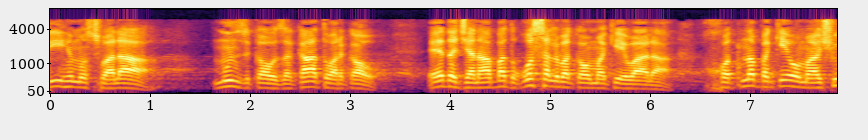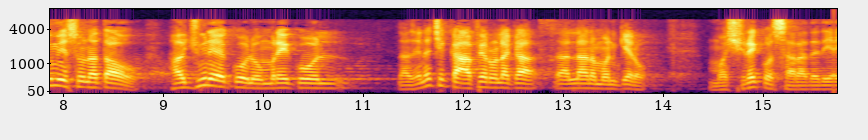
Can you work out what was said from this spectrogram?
فیهم الصلاه منځ کاو زکات ورکاو اې د جنابت غسل وکاو مکی والا ختنه پکې او معشومی سنتاو حجونه کول عمره کول دا نه چې کافر لکه الله نه منکرو مشرکو سره د دې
